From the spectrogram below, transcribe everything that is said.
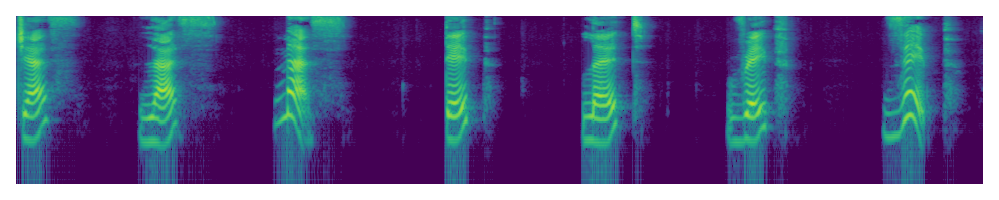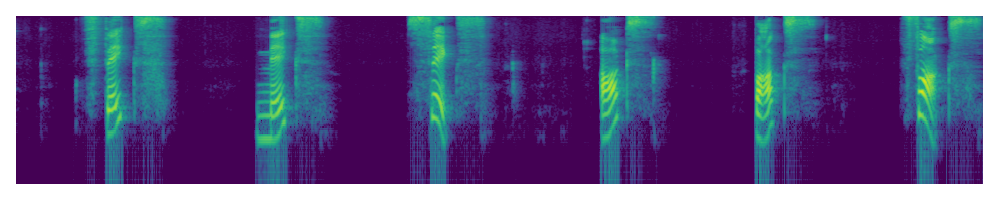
Jess, less, mess. Dip, let, rip, zip. Fix, mix, six. Ox, box, fox.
